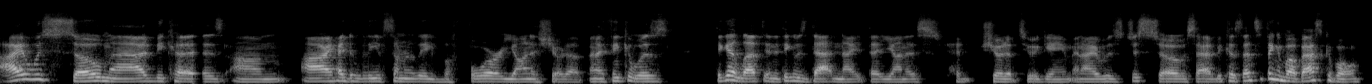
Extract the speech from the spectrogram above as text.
I was so mad because um I had to leave summer league before Giannis showed up, and I think it was think I left, and I think it was that night that Giannis had showed up to a game, and I was just so sad because that's the thing about basketball.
